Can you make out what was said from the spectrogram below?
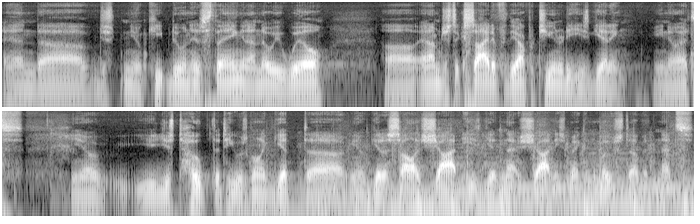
and just you know keep doing his thing, and I know he will. and I'm just excited for the opportunity he's getting. You know, that's you know, you just hope that he was going to get, uh, you know, get a solid shot, and he's getting that shot, and he's making the most of it, and that's,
